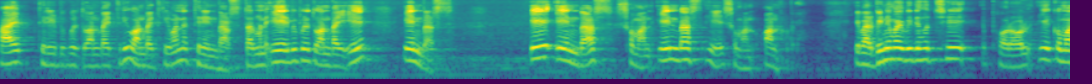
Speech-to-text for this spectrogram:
ফাইভ থ্রির বিপরীত one by three one by three মানে থ্রি ইনভার্স তার মানে এ এর বিপরীত one by A inverse A inverse সমান ইনভার্স এ সমান ওয়ান হবে। এবার বিনিময় বিধি হচ্ছে for all A comma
